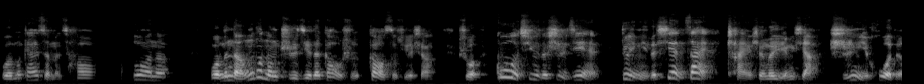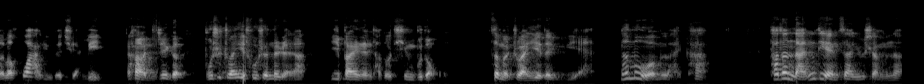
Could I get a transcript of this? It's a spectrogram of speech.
我们该怎么操作呢？我们能不能直接的告诉告诉学生说，过去的事件对你的现在产生的影响，使你获得了话语的权利啊？你这个不是专业出身的人啊，一般人他都听不懂这么专业的语言。那么我们来看，它的难点在于什么呢？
